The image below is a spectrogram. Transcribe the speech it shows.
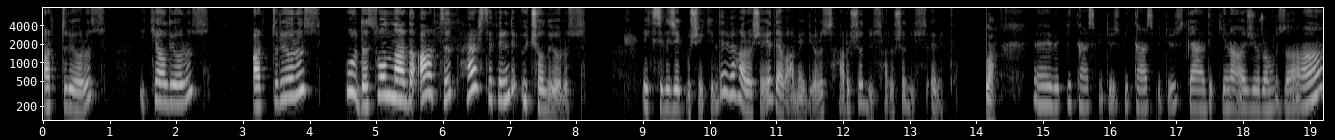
arttırıyoruz 2 alıyoruz arttırıyoruz Burada sonlarda artık her seferinde 3 alıyoruz. Eksilecek bu şekilde ve haroşaya devam ediyoruz. Haroşa düz, haroşa düz. Evet. Allah. Evet bir ters bir düz, bir ters bir düz. Geldik yine ajurumuza.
